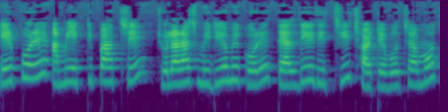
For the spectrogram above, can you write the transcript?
এরপরে আমি একটি পাত্রে চোলারাজ মিডিয়ামে করে তেল দিয়ে দিচ্ছি ছয় টেবিল চামচ।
